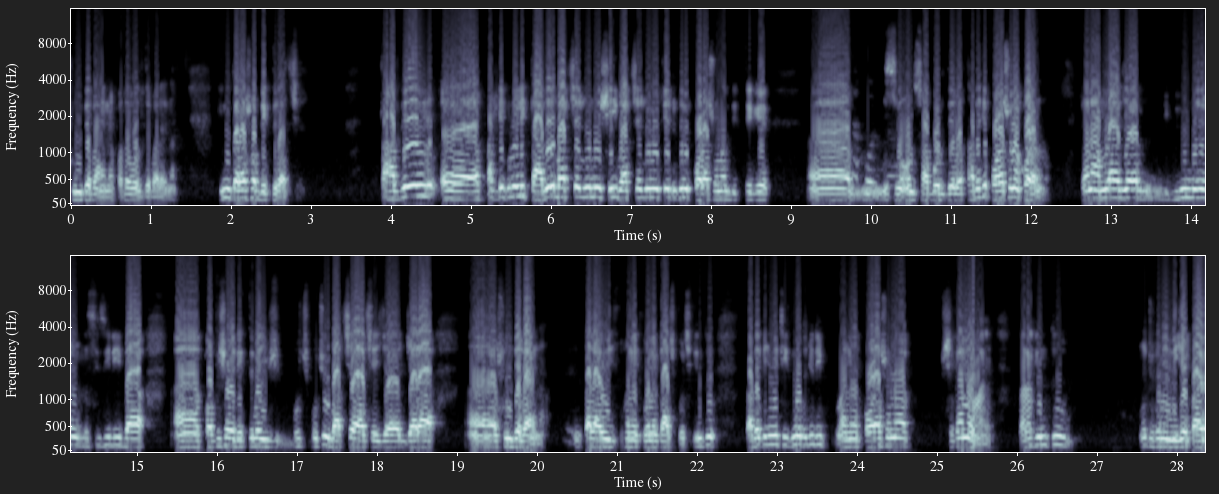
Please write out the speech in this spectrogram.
শুনতে পায় না, কথা বলতে পারে না, কিন্তু তারা সব দেখতে পাচ্ছে। তাদের পার্টিকুলারলি তাদের বাচ্চাগুলো, সেই বাচ্চাগুলোকে একটুখানি পড়াশোনার দিক থেকে সাপোর্ট দেওয়া। তাদেরকে পড়াশোনা করানো। কেন আমরা যা বিভিন্ন সিসিডি বা কফি শপে দেখতে পাই প্রচুর- বাচ্চা আছে যারা শুনতে পায় না। তারা ওই ওখানে ওখানে কাজ করছে। কিন্তু তাদেরকে যদি ঠিকমতো যদি মানে পড়াশোনা শেখানো হয় তারা কিন্তু একটুখানি নিজের পায়ে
